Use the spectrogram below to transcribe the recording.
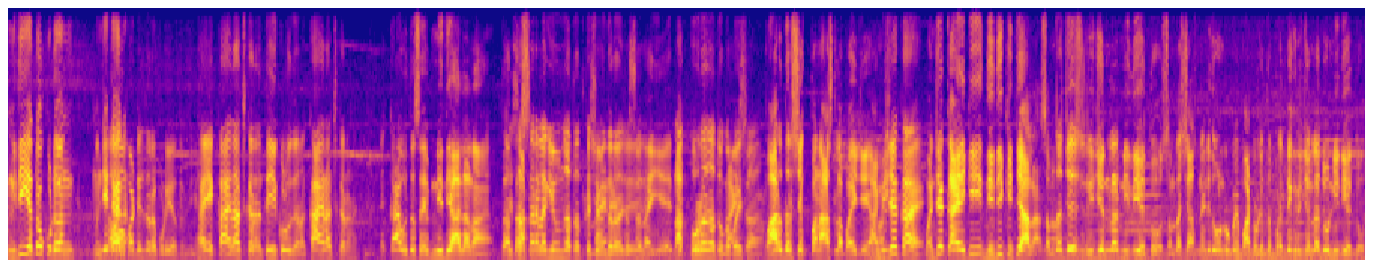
निधी येतो कुठून म्हणजे त्या पाटील जरा पुढे या तुम्ही. हा एक काय राजकारण तेही कळू द्या ना. काय राजकारण आहे? काय होतं साहेब निधी आला ना तर ते आता साताऱ्याला घेऊन जातात का शिवेंद्रराजे तसं नाहीये. नागपूरला जातो का नाही, पैसा? सर. पारदर्शकपणा असला पाहिजे. आम्ही म्हणजे काय? म्हणजे काय की निधी किती आला? समजा जे रिजनला निधी येतो समजा शासनाने दोन रुपये पाठवले तर प्रत्येक रिजनला जो निधी येतो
